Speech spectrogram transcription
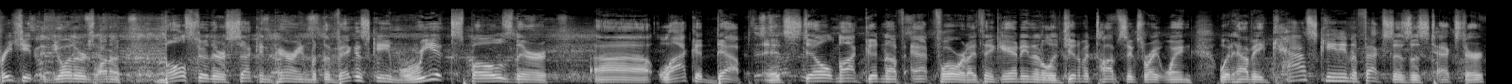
appreciate that the Oilers want to bolster their second pairing, but the Vegas game re-exposed their uh, lack of depth. It's still not good enough at forward. I think adding a legitimate top six right wing would have a cascading effect, says this texter,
